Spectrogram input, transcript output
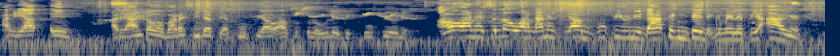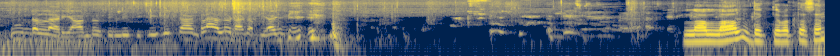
Akhirnya eh Arianto bareng sidap ya kupi aku aku perlu ulek di kupi ini. Aku aneh selo wah nane siam kupi ini dateng teh dek kemele piang. Sundal lah Arianto sili sili kan kalau nak piang di. লাল লাল দেখতে পাচ্তেছেন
